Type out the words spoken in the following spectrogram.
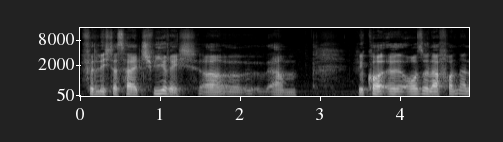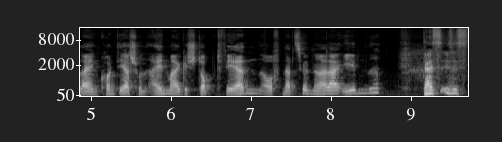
finde ich das halt schwierig. Äh, äh ähm, wir, äh, Ursula von der Leyen konnte ja schon einmal gestoppt werden auf nationaler Ebene. Das ist es,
